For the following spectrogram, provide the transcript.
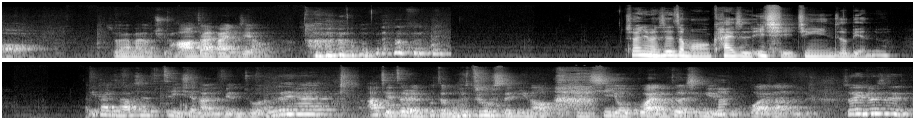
哦。所以还蛮有趣。好，再来扮演界好。所以你们是怎么开始一起经营这边的？一开始他是自己先来这边做的，可是因为阿杰这人不怎么会做生意，然后脾气又怪，个性也古怪这样子。所以就是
